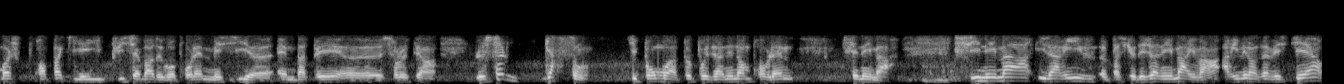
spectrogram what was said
moi, je ne crois pas qu'il puisse y avoir de gros problèmes Messi, euh, Mbappé euh, sur le terrain. Le seul garçon qui, pour moi, peut poser un énorme problème, c'est Neymar. Si Neymar, il arrive, euh, parce que déjà Neymar, il va arriver dans un vestiaire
